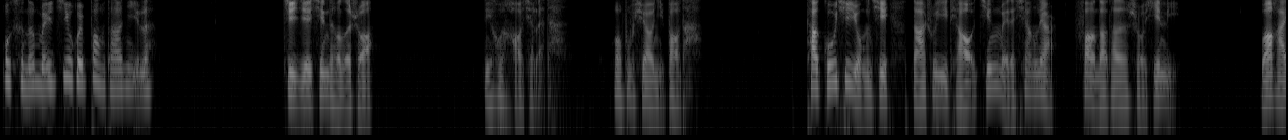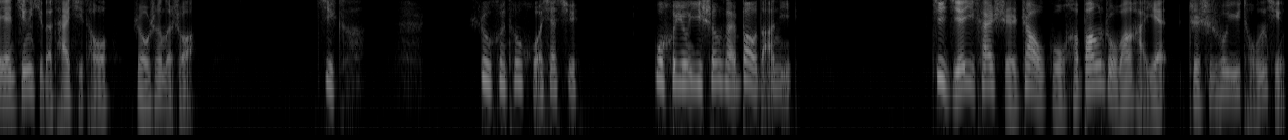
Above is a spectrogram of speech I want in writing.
我可能没机会报答你了。”季杰心疼的说：“你会好起来的，我不需要你报答。”他鼓起勇气拿出一条精美的项链，放到他的手心里。王海燕惊喜的抬起头，柔声的说：“季哥，如果能活下去，我会用一生来报答你。”季杰一开始照顾和帮助王海燕，只是出于同情，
